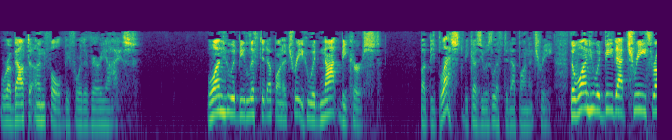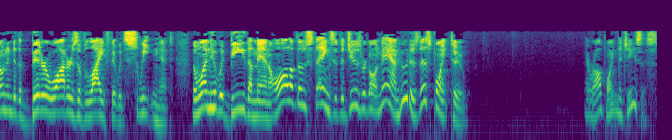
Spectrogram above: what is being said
were about to unfold before their very eyes. One who would be lifted up on a tree, who would not be cursed, but be blessed because he was lifted up on a tree. The one who would be that tree thrown into the bitter waters of life that would sweeten it. The one who would be the man. All of those things that the Jews were going, man, who does this point to? They were all pointing to Jesus.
